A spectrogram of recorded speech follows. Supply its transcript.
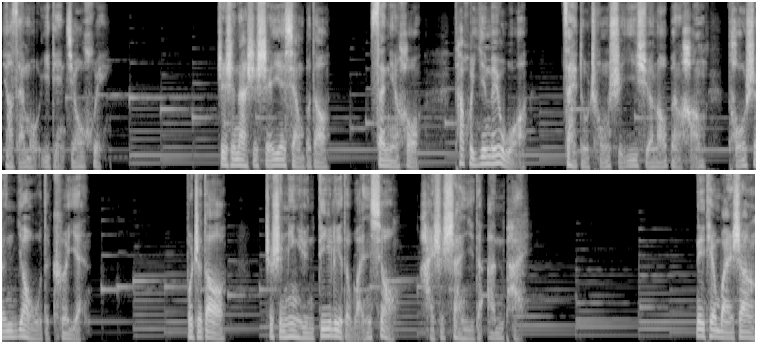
要在某一点交汇。只是那时谁也想不到，三年后他会因为我，再度重拾医学老本行，投身药物的科研。不知道这是命运低劣的玩笑，还是善意的安排。那天晚上，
